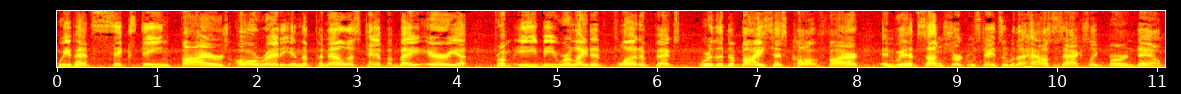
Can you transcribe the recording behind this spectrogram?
We've had 16 fires already in the Pinellas, Tampa Bay area from EV related flood effects where the device has caught fire, and we had some circumstances where the house is actually burned down.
